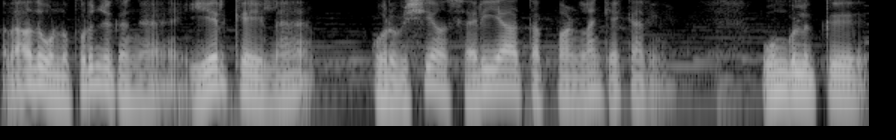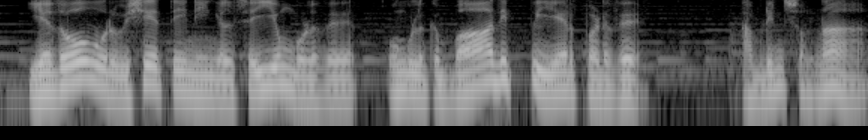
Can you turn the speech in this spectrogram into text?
அதாவது ஒன்று புரிஞ்சுக்கோங்க இயற்கையில் ஒரு விஷயம் சரியாக தப்பான்லாம் கேட்காதீங்க. உங்களுக்கு ஏதோ ஒரு விஷயத்தை நீங்கள் செய்யும் பொழுது உங்களுக்கு பாதிப்பு ஏற்படுது அப்படின்னு சொன்னால்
